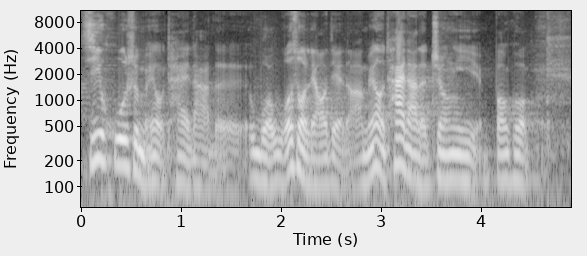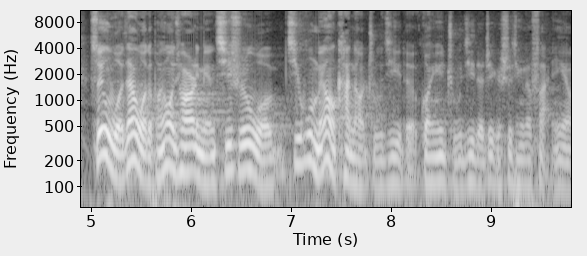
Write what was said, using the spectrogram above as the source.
几乎是没有太大的，我我所了解的啊，没有太大的争议，包括。所以我在我的朋友圈里面，其实我几乎没有看到竹记的关于竹记的这个事情的反应，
